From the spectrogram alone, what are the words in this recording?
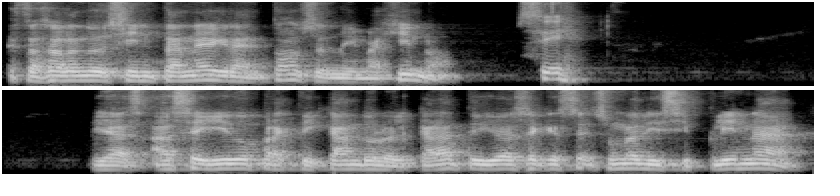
Estás hablando de cinta negra entonces, me imagino. Sí. Y has, seguido practicándolo el karate. Yo sé que es una disciplina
